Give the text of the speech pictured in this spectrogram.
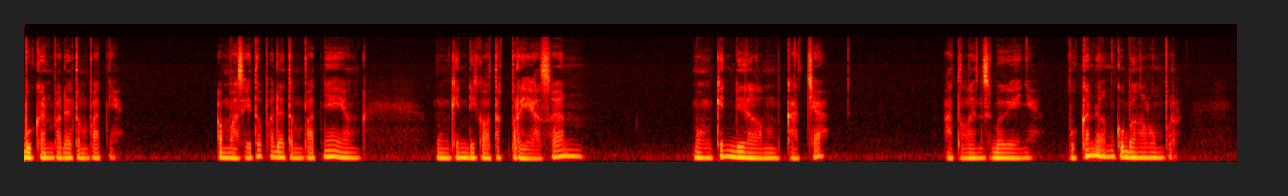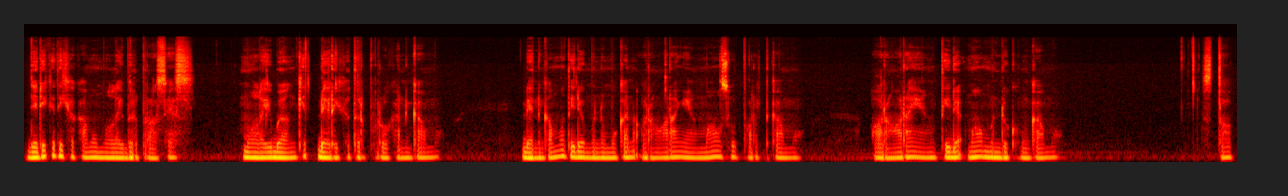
Bukan pada tempatnya. Emas itu pada tempatnya yang mungkin di kotak perhiasan, mungkin di dalam kaca, atau lain sebagainya. Bukan dalam kubangan lumpur. Jadi ketika kamu mulai berproses, mulai bangkit dari keterpurukan kamu, dan kamu tidak menemukan orang-orang yang mau support kamu, orang-orang yang tidak mau mendukung kamu, stop.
